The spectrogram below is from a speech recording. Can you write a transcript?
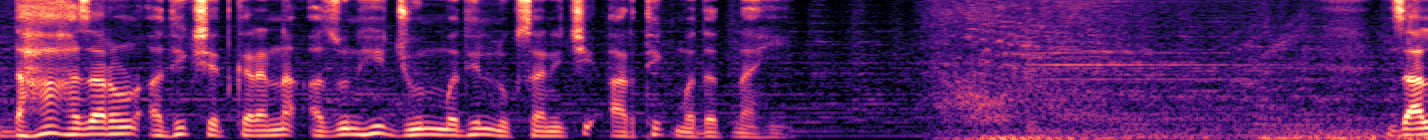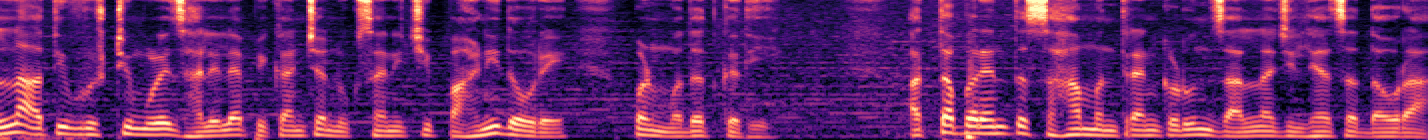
दहा हजाराहून अधिक शेतकऱ्यांना अजूनही जूनमधील नुकसानीची आर्थिक मदत नाही. जालना अतिवृष्टीमुळे झालेल्या पिकांच्या नुकसानीची पाहणी दौरे पण मदत कधी? आत्तापर्यंत सहा मंत्र्यांकडून जालना जिल्ह्याचा दौरा.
